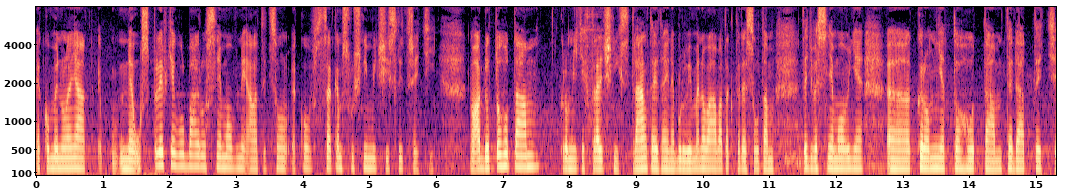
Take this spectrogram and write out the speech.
jako minule nějak neuspěli v těch volbách do sněmovny, ale teď jsou jako s celkem slušnými čísly třetí. No a do toho tam kromě těch tradičních stran, které tady nebudu vyjmenovávat a které jsou tam teď ve sněmovně, eh, kromě toho tam teda teď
